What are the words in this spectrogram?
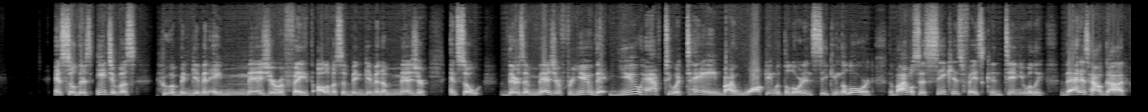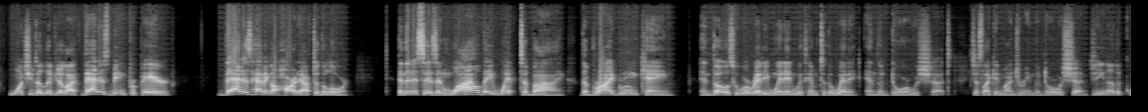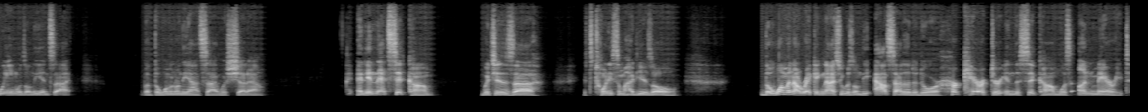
And so there's each of us who have been given a measure of faith. All of us have been given a measure. And so there's a measure for you that you have to attain by walking with the Lord and seeking the Lord. The Bible says, seek his face continually. That is how God wants you to live your life. That is being prepared. That is having a heart after the Lord. And then it says, and while they went to buy, the bridegroom came, and those who were ready went in with him to the wedding, and the door was shut. Just like in my dream, the door was shut. Gina, the queen, was on the inside, but the woman on the outside was shut out. And in that sitcom, which is uh it's 20 some odd years old, the woman I recognized who was on the outside of the door, her character in the sitcom was unmarried.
